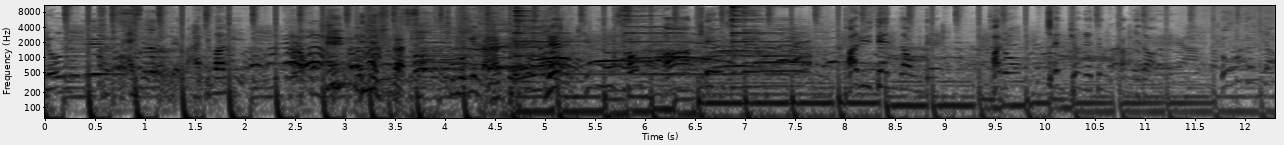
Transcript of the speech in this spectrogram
16 알겠는데 마지막이 시간 주목이 나갈 거예요. 네, 김성 아 최우승이에요. 발휘된 가운데 바로 챔피언에 등극합니다. 도전자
